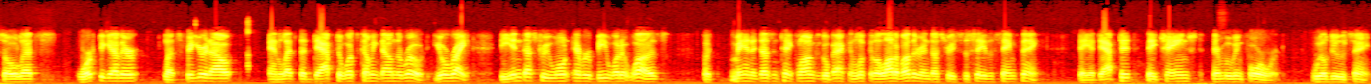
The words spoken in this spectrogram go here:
So let's work together, let's figure it out, and let's adapt to what's coming down the road. You're right. The industry won't ever be what it was, but man, it doesn't take long to go back and look at a lot of other industries to say the same thing. They adapted, they changed, they're moving forward. We'll do the same.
